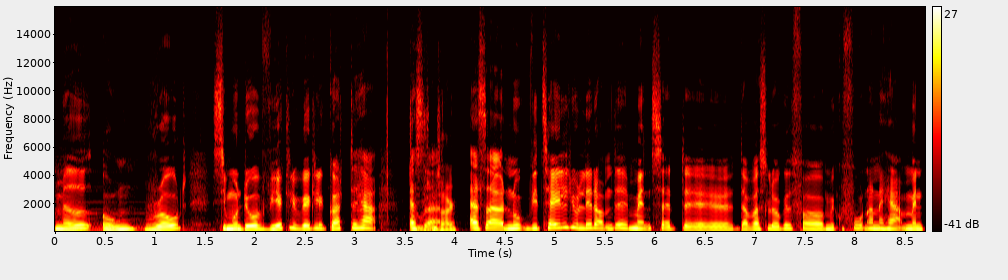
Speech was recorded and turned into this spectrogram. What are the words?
Med Own Road. Simon, det var virkelig, virkelig godt det her. Tusind Altså, tak. altså nu, vi talte jo lidt om det, mens at, øh, der var slukket for mikrofonerne her, men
